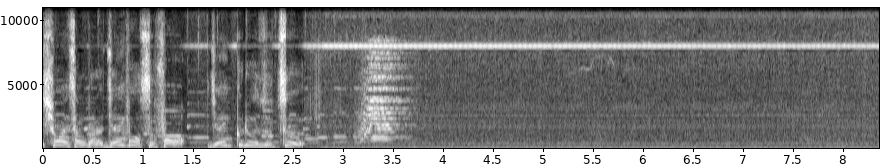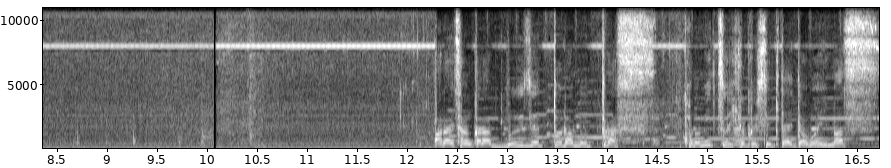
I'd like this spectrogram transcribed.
翔英さんから J フォース4 J クルーズ2新井さんから VZ ラムプラス。この3つを比較していきたいと思います。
